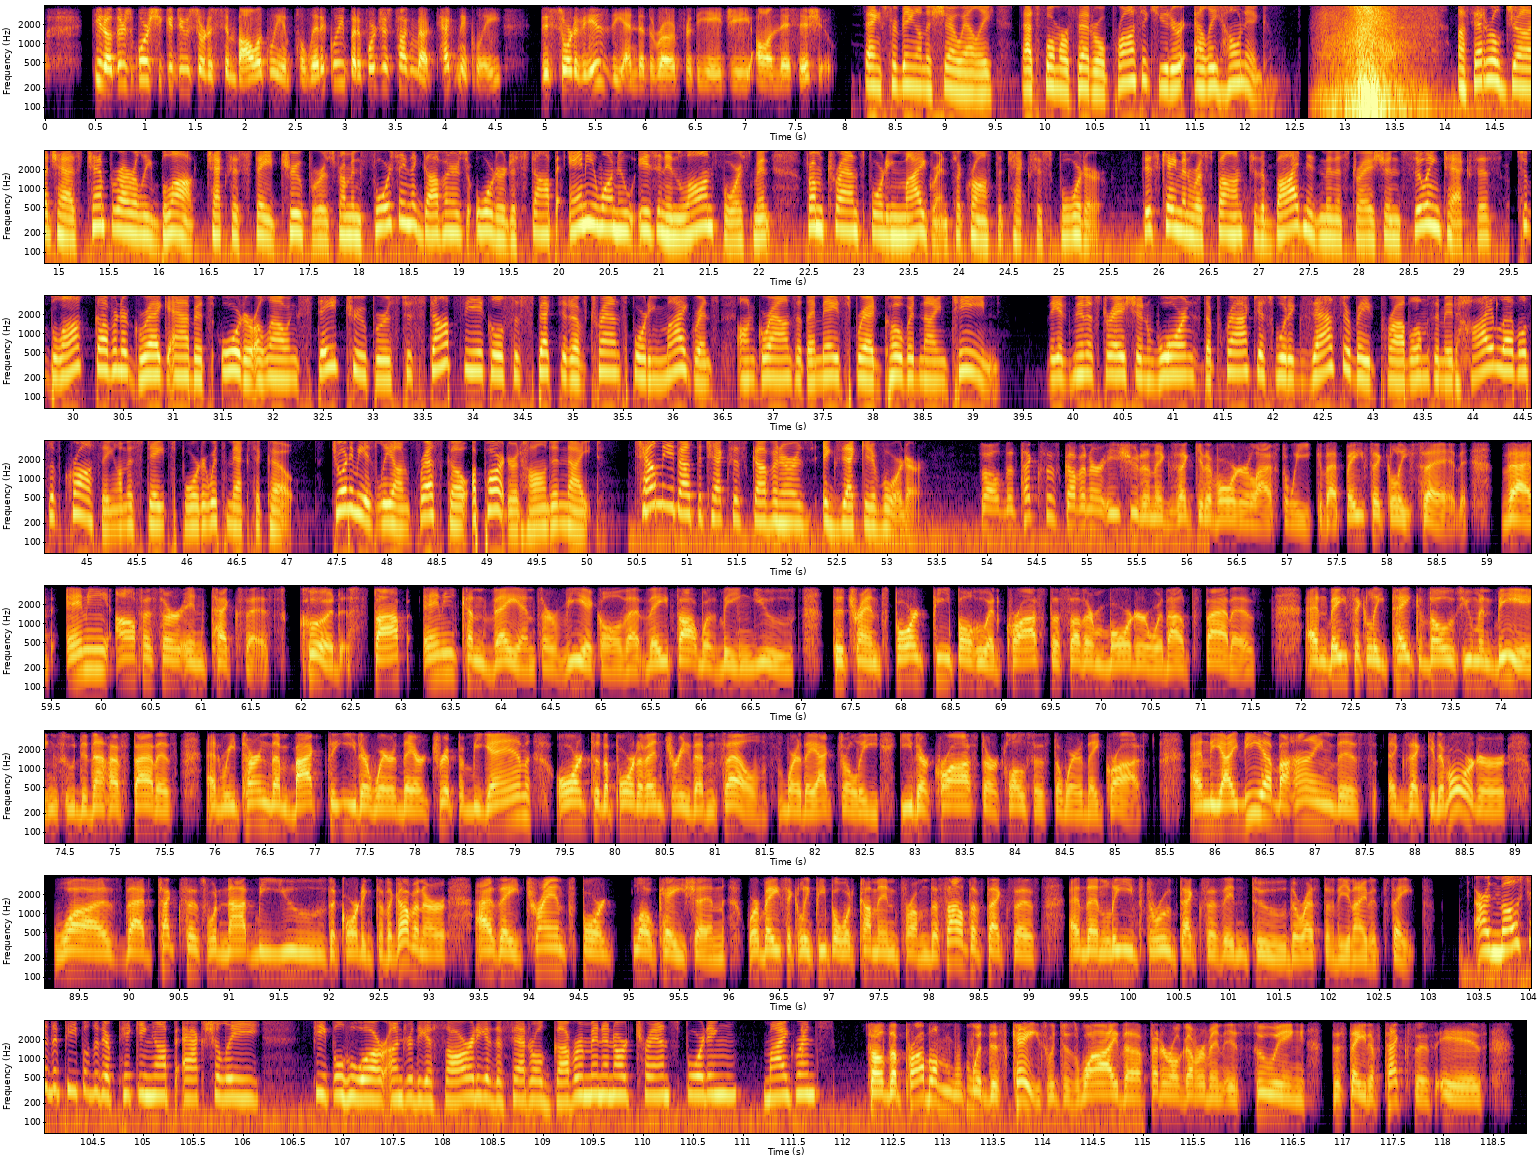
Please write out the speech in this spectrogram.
you know, there's more she could do sort of symbolically and politically, but if we're just talking about technically, this sort of is the end of the road for the AG on this issue. Thanks for being on the show, Elie. That's former federal prosecutor Elie Honig. A federal judge has temporarily blocked Texas state troopers from enforcing the governor's order to stop anyone who isn't in law enforcement from transporting migrants across the Texas border. This came in response to the Biden administration suing Texas to block Governor Greg Abbott's order allowing state troopers to stop vehicles suspected of transporting migrants on grounds that they may spread COVID 19. The administration warns the practice would exacerbate problems amid high levels of crossing on the state's border with Mexico. Joining me is Leon Fresco, a partner at Holland and Knight. Tell me about the Texas governor's executive order. So the Texas governor issued an executive order last week that basically said that any officer in Texas could stop any conveyance or vehicle that they thought was being used to transport people who had crossed the southern border without status and basically take those human beings who did not have status and return them back to either where their trip began or to the port of entry themselves, where they actually either crossed or closest to where they crossed. And the idea behind this executive order was that Texas would not be used, according to the governor, as a transport location where basically people would come in from the south of Texas and then leave through Texas into the rest of the United States. Are most of the people that they're picking up actually people who are under the authority of the federal government and are transporting migrants? So the problem with this case, which is why the federal government is suing the state of Texas, is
